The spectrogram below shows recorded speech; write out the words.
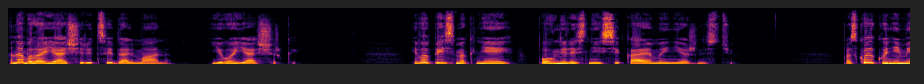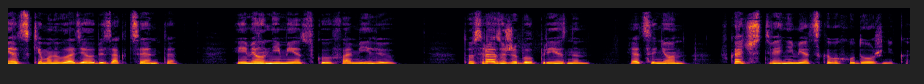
Она была ящерицей Дальмана, его ящеркой. Его письма к ней полнились неиссякаемой нежностью. Поскольку немецким он владел без акцента, и имел немецкую фамилию, то сразу же был признан и оценен в качестве немецкого художника.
